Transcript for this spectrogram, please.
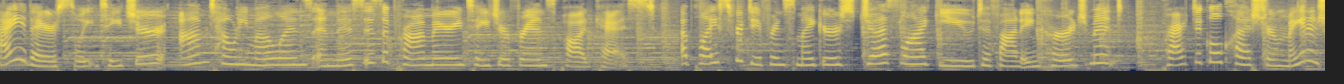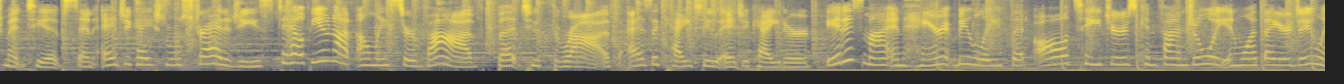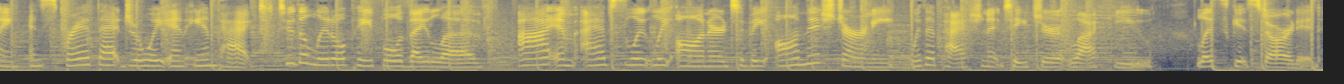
Hey there, sweet teacher. I'm Tony Mullins, and this is the Primary Teacher Friends podcast, a place for difference makers just like you to find encouragement, practical classroom management tips, and educational strategies to help you not only survive, but to thrive as a K 2 educator. It is my inherent belief that all teachers can find joy in what they are doing and spread that joy and impact to the little people they love. I am absolutely honored to be on this journey with a passionate teacher like you. Let's get started.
